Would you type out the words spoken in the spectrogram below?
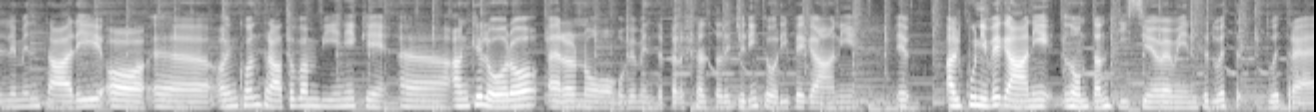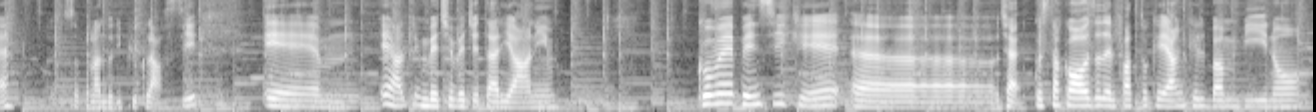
elementari, ho, eh, ho, incontrato bambini che eh, anche loro erano, ovviamente per scelta dei genitori, vegani. E alcuni vegani, non tantissimi ovviamente, due o tre, sto parlando di più classi. E, e altri invece vegetariani. Come pensi che eh, cioè, questa cosa del fatto che anche il bambino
